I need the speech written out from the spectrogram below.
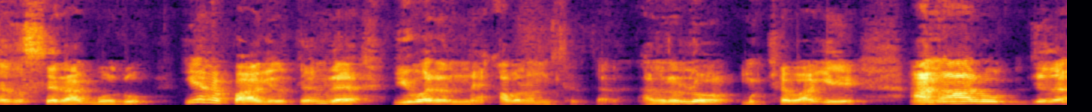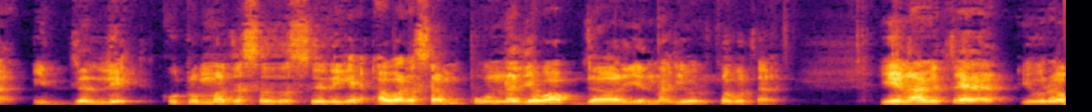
ಸದಸ್ಯರಾಗ್ಬೋದು, ಏನಪ್ಪ ಆಗಿರುತ್ತೆ ಅಂದರೆ ಇವರನ್ನೇ ಅವಲಂಬಿಸಿರ್ತಾರೆ. ಅದರಲ್ಲೂ ಮುಖ್ಯವಾಗಿ ಅನಾರೋಗ್ಯದ ಇದ್ದಲ್ಲಿ ಕುಟುಂಬದ ಸದಸ್ಯರಿಗೆ ಅವರ ಸಂಪೂರ್ಣ ಜವಾಬ್ದಾರಿಯನ್ನು ಇವರು ತಗೋತಾರೆ. ಏನಾಗುತ್ತೆ? ಇವರು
